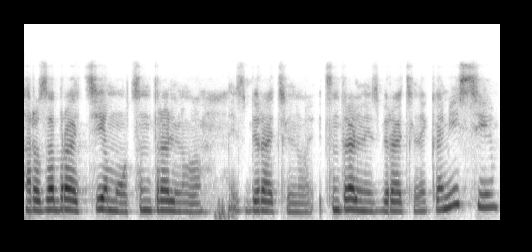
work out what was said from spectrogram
разобрать тему Центрального избирательного и Центральной избирательной комиссии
